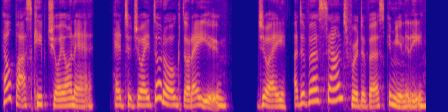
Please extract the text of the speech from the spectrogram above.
Help us keep Joy on air. Head to joy.org.au. Joy, a diverse sound for a diverse community.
